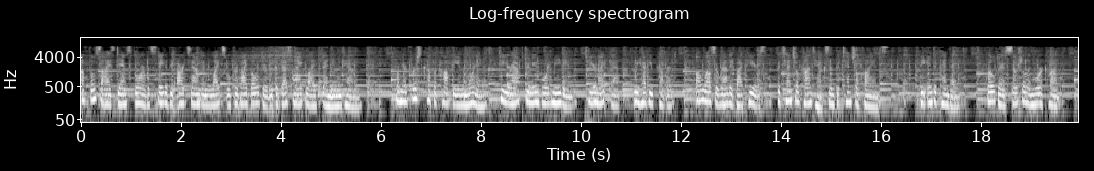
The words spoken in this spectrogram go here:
A full-size dance floor with state-of-the-art sound and lights will provide Boulder with the best nightlife venue in town. From your first cup of coffee in the morning, to your afternoon board meeting, to your nightcap, we have you covered. All while surrounded by peers, potential contacts and potential clients. The Independent. Boulder's social and work hub.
